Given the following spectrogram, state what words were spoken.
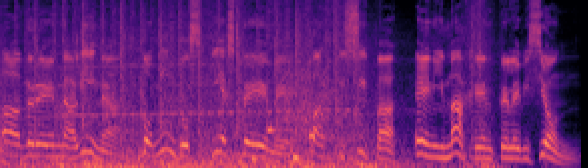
Adrenalina, domingos 10 pm. Participa en Imagen Televisión.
